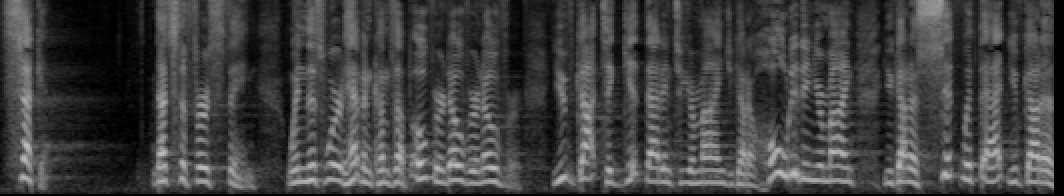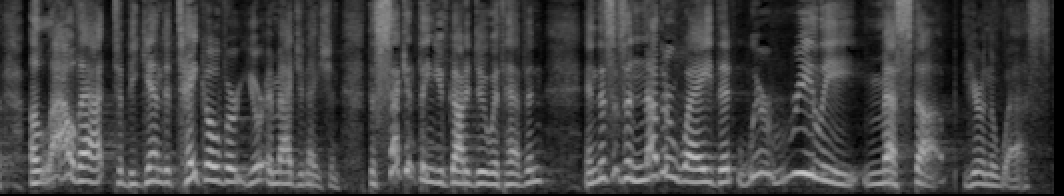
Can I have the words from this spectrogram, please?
Second, that's the first thing. When this word heaven comes up over and over and over, you've got to get that into your mind. You've got to hold it in your mind. You've got to sit with that. You've got to allow that to begin to take over your imagination. The second thing you've got to do with heaven, and this is another way that we're really messed up here in the West.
